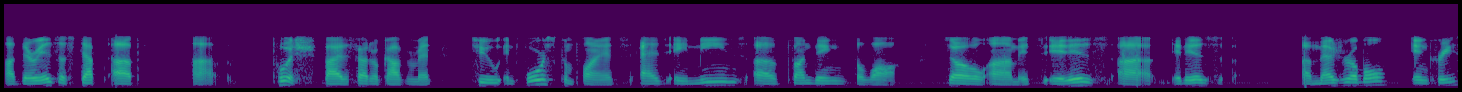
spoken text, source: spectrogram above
uh, there is a stepped up push by the federal government to enforce compliance as a means of funding the law. So um, it's it is it is a measurable increase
